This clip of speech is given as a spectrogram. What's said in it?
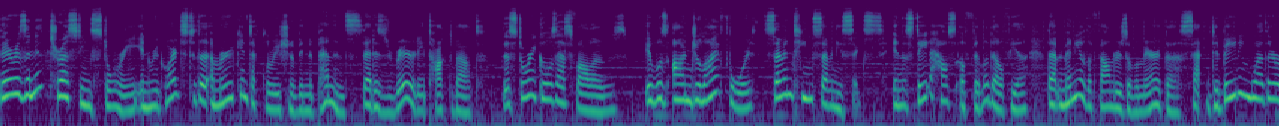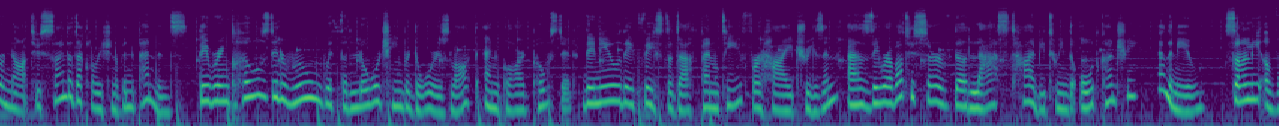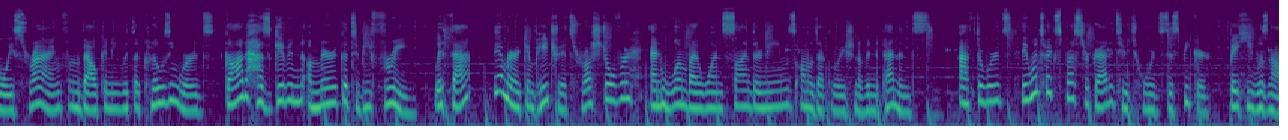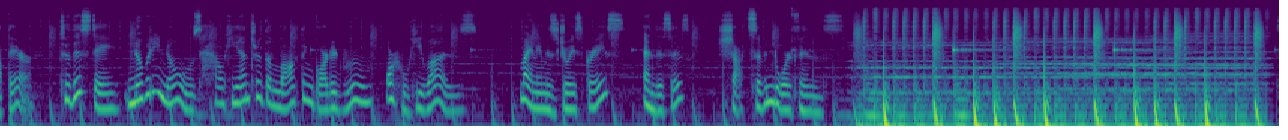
There is an interesting story in regards to the American Declaration of Independence that is rarely talked about. The story goes as follows. It was on July 4, 1776, in the State House of Philadelphia, that many of the founders of America sat debating whether or not to sign the Declaration of Independence. They were enclosed in a room with the lower chamber doors locked and guard posted. They knew they faced the death penalty for high treason, as they were about to serve the last tie between the old country and the new. Suddenly, a voice rang from the balcony with the closing words God has given America to be free. With that, the American patriots rushed over and one by one signed their names on the Declaration of Independence. Afterwards, they went to express their gratitude towards the speaker, but he was not there. To this day, nobody knows how he entered the locked and guarded room or who he was. My name is Joyce Grace, and this is Shots of Endorphins.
